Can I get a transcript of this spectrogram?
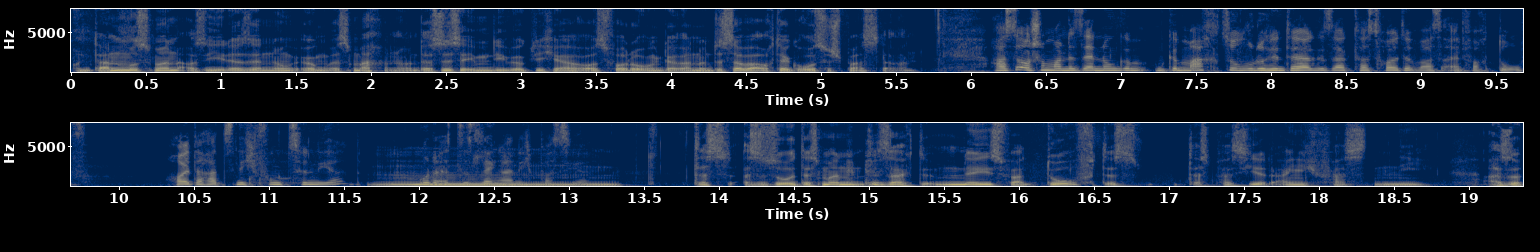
Und dann muss man aus jeder Sendung irgendwas machen. Und das ist eben die wirkliche Herausforderung daran. Und das ist aber auch der große Spaß daran. Hast du auch schon mal eine Sendung gem- gemacht, so wo du hinterher gesagt hast, heute war es einfach doof? Heute hat es nicht funktioniert? Oder ist es länger nicht passiert? Das, also so, dass man sagt, nee, es war doof, das, das passiert eigentlich fast nie. Also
